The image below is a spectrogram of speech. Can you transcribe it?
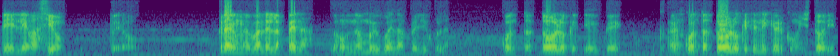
de elevación, pero créanme, vale la pena, es una muy buena película, en cuanto a todo lo que tiene que en cuanto a todo lo que tiene que ver con historia.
